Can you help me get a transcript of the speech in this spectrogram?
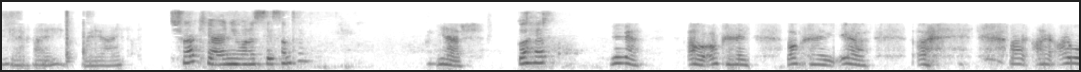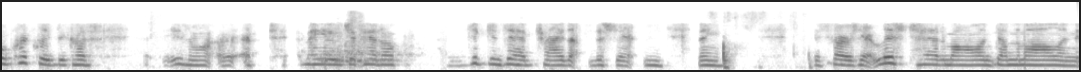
Yeah, I, may I? Sure, Karen, you want to say something? Yes. Go ahead. Yeah. Oh, okay. Okay. Yeah. Uh, I, I I will quickly because you know at my age I've had all addictions I have tried this that and thing. As far as that list, had them all and done them all, and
